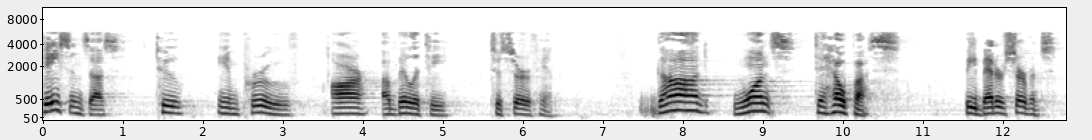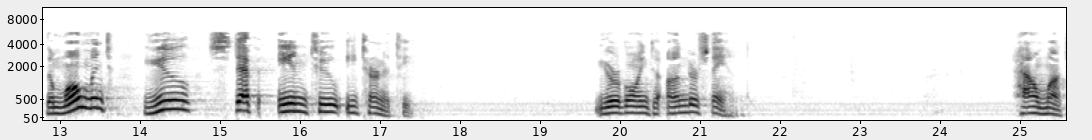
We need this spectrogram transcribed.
chastens us to improve our ability to serve Him. God wants to help us be better servants. The moment you step into eternity, you're going to understand how much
